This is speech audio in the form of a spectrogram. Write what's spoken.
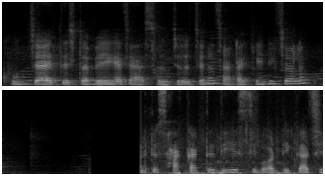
খুব চায়ের তেষ্টা পেয়ে গেছে, আর সহ্য হচ্ছে না, চাটা খেয়ে নি চলো। একটু শাক কাটতে দিয়ে এসছি বর্দির কাছে।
